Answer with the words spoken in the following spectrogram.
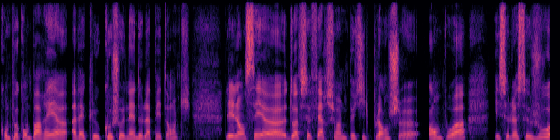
qu'on peut comparer avec le cochonnet de la pétanque. Les lancers doivent se faire sur une petite planche en bois, et cela se joue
